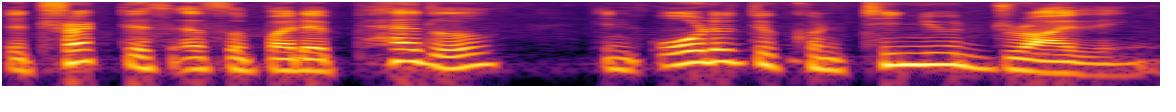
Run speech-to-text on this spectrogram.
the tractive effort by the pedal in order to continue driving.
